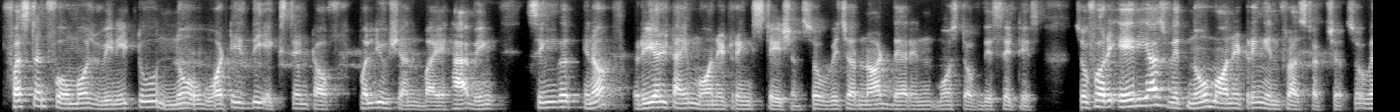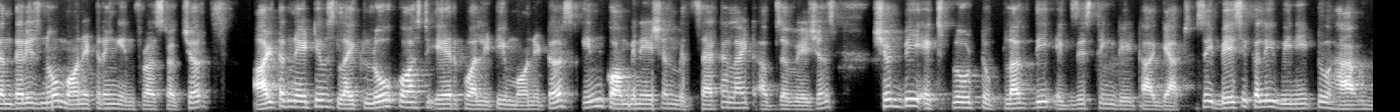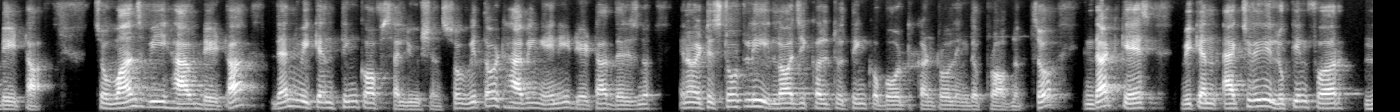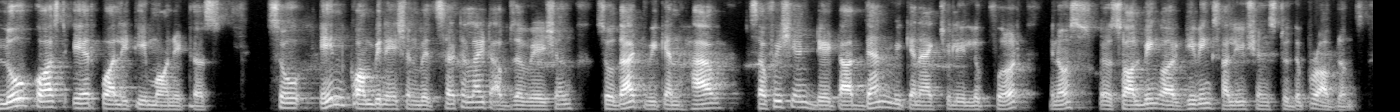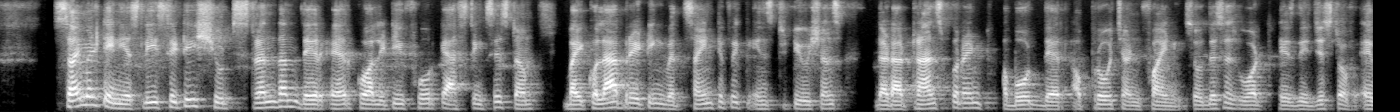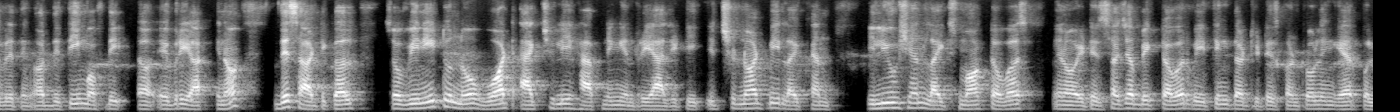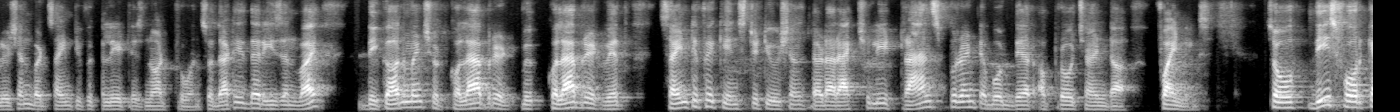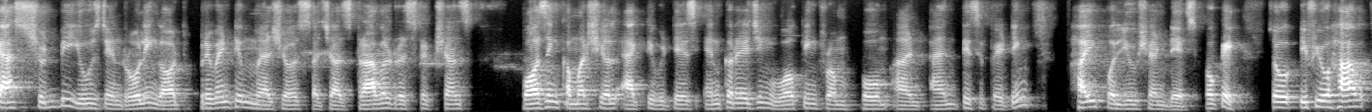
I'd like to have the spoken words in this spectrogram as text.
first and foremost we need to know what is the extent of pollution by having single you know real time monitoring stations so which are not there in most of the cities so for areas with no monitoring infrastructure so when there is no monitoring infrastructure alternatives like low cost air quality monitors in combination with satellite observations should be explored to plug the existing data gaps. See, basically we need to have data. So once we have data, then we can think of solutions. So without having any data, there is no, you know, it is totally illogical to think about controlling the problem. So in that case, we can actually look in for low cost air quality monitors. So in combination with satellite observation, so that we can have sufficient data, then we can actually look for, you know, solving or giving solutions to the problems. Simultaneously, cities should strengthen their air quality forecasting system by collaborating with scientific institutions that are transparent about their approach and findings. So this is what is the gist of everything or the theme of the uh, every, uh, you know, this article. So we need to know what actually happening in reality. It should not be like an illusion like smog towers. You know it is such a big tower. We think that it is controlling air pollution but scientifically it is not proven. So that is the reason why the government should collaborate collaborate with scientific institutions that are actually transparent about their approach and uh, findings. So these forecasts should be used in rolling out preventive measures such as travel restrictions pausing commercial activities encouraging working from home and anticipating high pollution days. Okay, so if you have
